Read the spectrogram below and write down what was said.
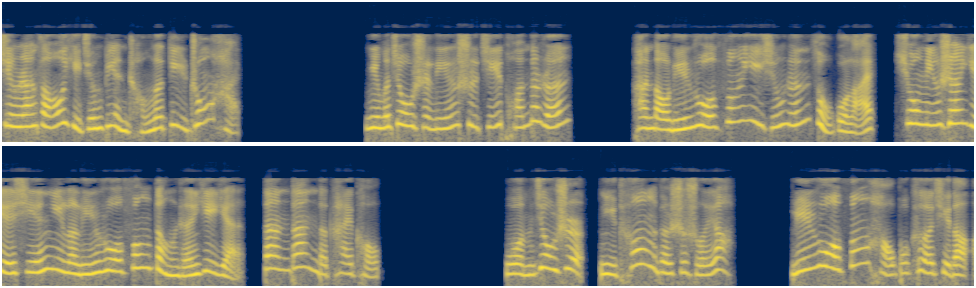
竟然早已经变成了地中海。你们就是林氏集团的人？看到林若风一行人走过来，邱明山也斜睨了林若风等人一眼，淡淡的开口：“我们就是。”你特么的是谁啊？林若风毫不客气的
